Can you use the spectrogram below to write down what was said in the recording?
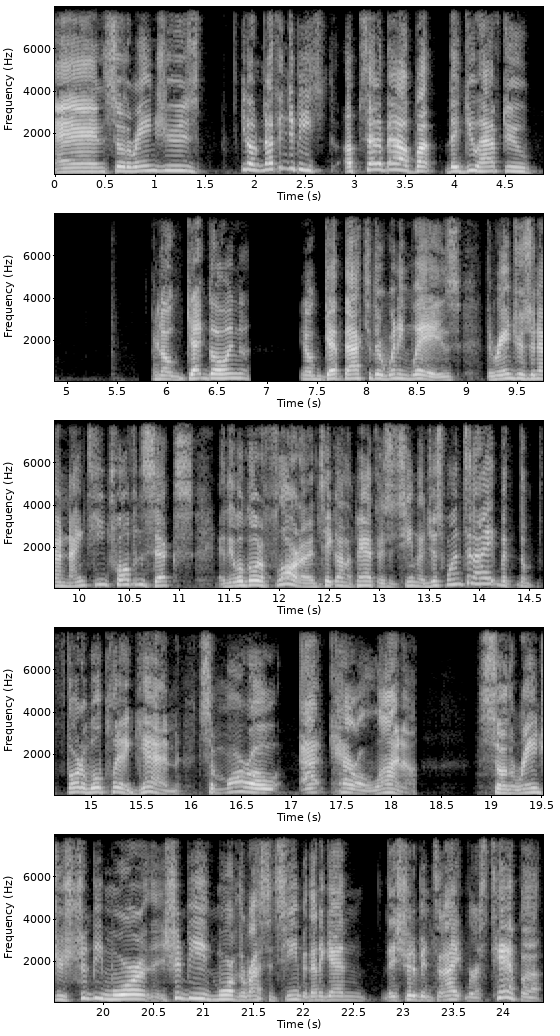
and so the Rangers, you know, nothing to be upset about, but they do have to, you know, get going you know, get back to their winning ways. The Rangers are now 19, 12, and 6, and they will go to Florida and take on the Panthers, a team that just won tonight, but the Florida will play again tomorrow at Carolina. So the Rangers should be more should be more of the rest of the team, but then again, they should have been tonight versus Tampa.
